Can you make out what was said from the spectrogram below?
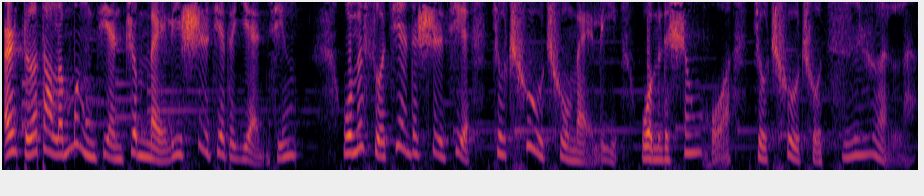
而得到了梦见这美丽世界的眼睛。”我们所见的世界就处处美丽，我们的生活就处处滋润了。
